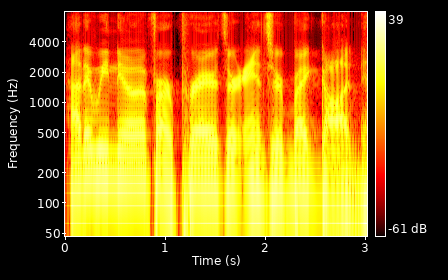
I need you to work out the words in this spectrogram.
How do we know if our prayers are answered by God?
